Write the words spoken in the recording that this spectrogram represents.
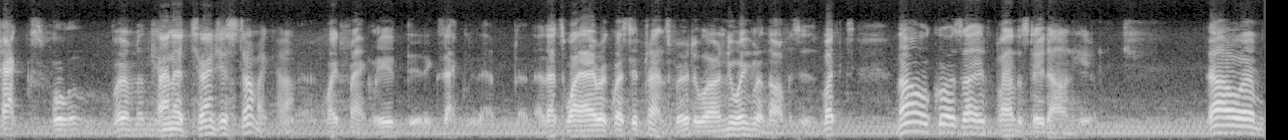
shacks full of vermin. Kind of turned your stomach, huh? Uh, quite frankly, it did exactly that. Uh, that's why I requested transfer to our New England offices. But now, of course, I plan to stay down here. Now, um,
